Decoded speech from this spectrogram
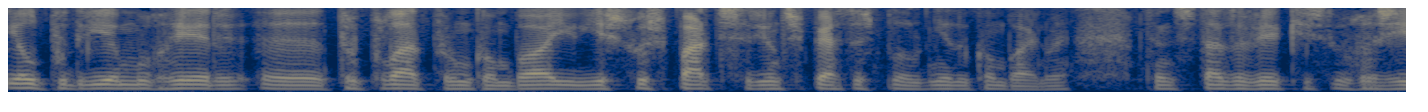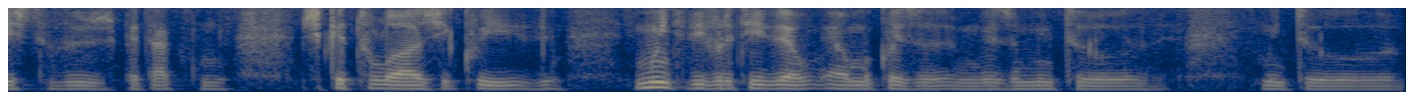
ele poderia morrer uh, atropelado por um comboio e as suas partes seriam dispersas pela linha do comboio, não é? Portanto, estás a ver que isto, o registro do espetáculo escatológico e muito divertido é, é uma coisa, uma coisa muito, muito,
